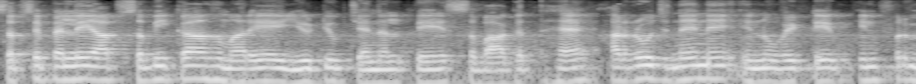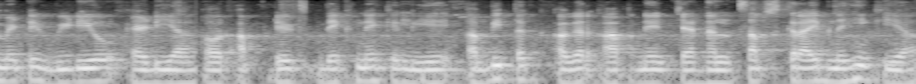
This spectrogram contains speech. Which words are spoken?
सबसे पहले आप सभी का हमारे YouTube चैनल पे स्वागत है। हर रोज नए नए इनोवेटिव इंफॉर्मेटिव वीडियो आइडिया और अपडेट्स देखने के लिए अभी तक अगर आपने चैनल सब्सक्राइब नहीं किया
